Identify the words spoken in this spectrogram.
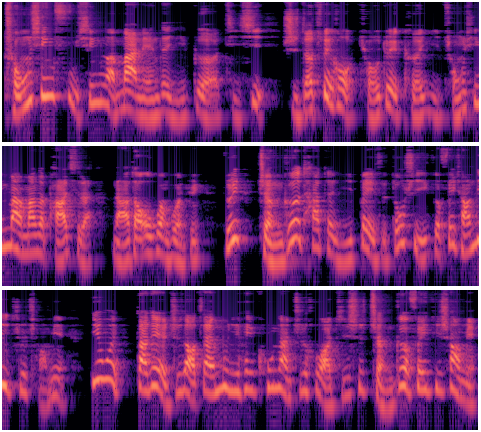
重新复兴了曼联的一个体系，使得最后球队可以重新慢慢的爬起来，拿到欧冠冠军。所以整个他的一辈子都是一个非常励志的场面。因为大家也知道，在慕尼黑空难之后啊，其实整个飞机上面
